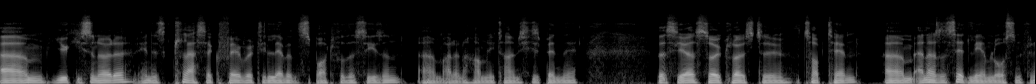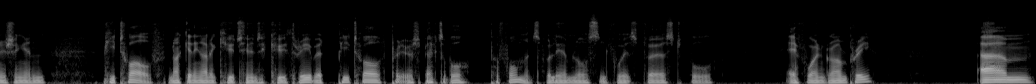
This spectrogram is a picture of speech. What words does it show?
Um, Yuki Tsunoda in his classic favorite 11th spot for the season. Um, I don't know how many times he's been there this year, so close to the top 10. Um, and as I said, Liam Lawson finishing in P12, not getting out of Q2 into Q3, but P12, pretty respectable performance for Liam Lawson for his first full F1 Grand Prix. Um,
